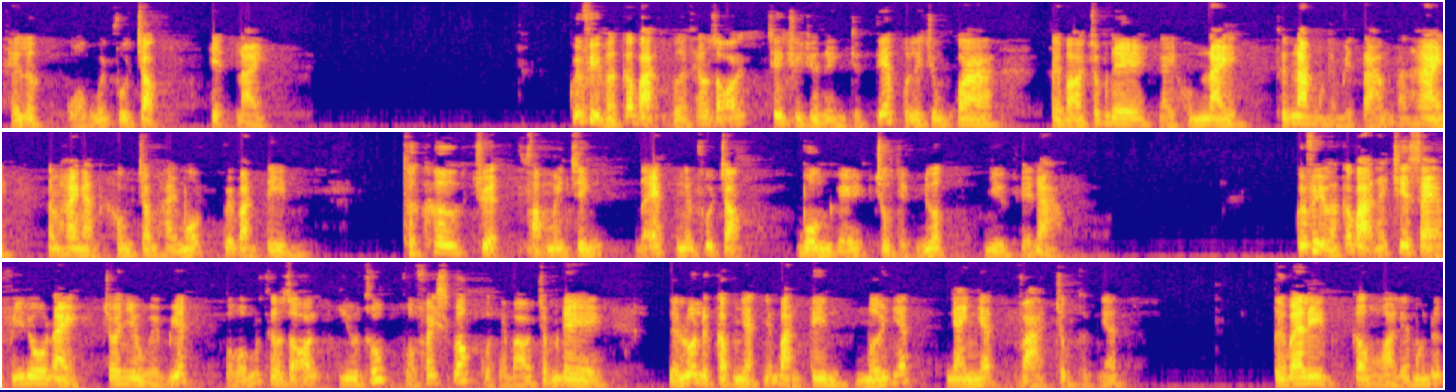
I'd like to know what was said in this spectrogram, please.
thế lực của Nguyễn Phú Trọng hiện nay. Quý vị và các bạn vừa theo dõi chương trình truyền hình trực tiếp của Lê Trung Khoa, Thời báo chấm ngày hôm nay thứ năm ngày 18 tháng 2 năm 2021 với bản tin Thực hư chuyện Phạm Minh Chính đã ép Nguyễn Phú Trọng buông ghế chủ tịch nước như thế nào. Quý vị và các bạn hãy chia sẻ video này cho nhiều người biết và bấm theo dõi YouTube và Facebook của Thời báo chấm để để luôn được cập nhật những bản tin mới nhất, nhanh nhất và trung thực nhất. Từ Berlin, Cộng hòa Liên bang Đức,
